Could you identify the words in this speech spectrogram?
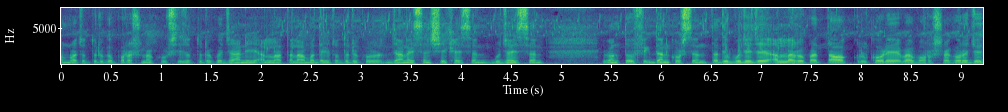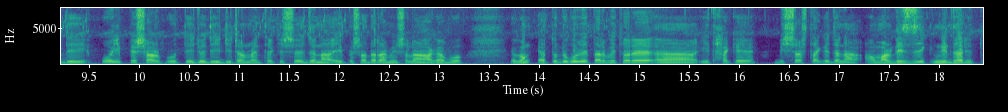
আমরা যতটুকু পড়াশোনা করছি, যতটুকু জানি, আল্লাহ তালা আমাদেরকে যতটুকু জানাইছেন, শিখাইছেন, বুঝাইছেন এবং তৌফিক দান করছেন তাদের বুঝে যে আল্লাহর উপর তাওয়াক্কুল করে বা ভরসা করে যদি ওই পেশার প্রতি যদি ডিটারমাইন থাকে সে যে না, এই পেশা দ্বারা আমি ইনশাল্লাহ আগাবো এবং এতটুকু যদি তার ভিতরে ই থাকে, বিশ্বাস থাকে যে না, আমার রিজিক নির্ধারিত।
